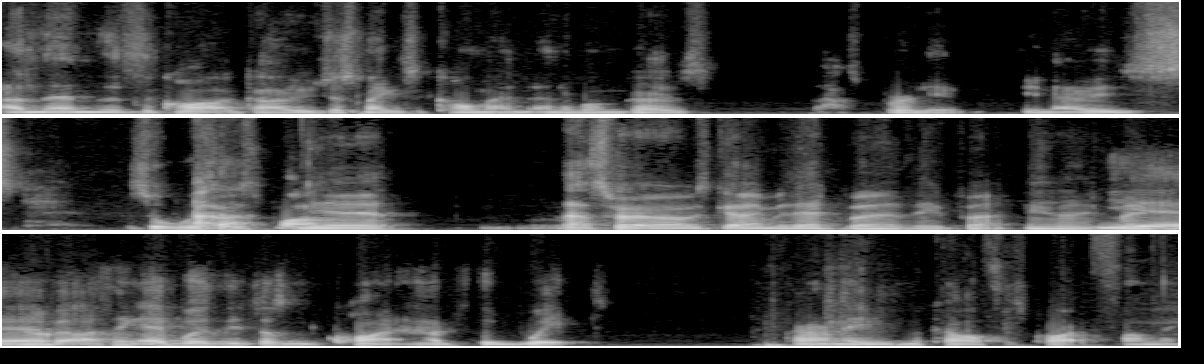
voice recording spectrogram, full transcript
and then there's the quiet guy who just makes a comment and everyone goes that's brilliant. You know, he's there's always That that one. yeah, that's where I was going with Edworthy, but you know, maybe Yeah, not. but I think Edworthy doesn't quite have the wit. Apparently, MacArthur's quite funny.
